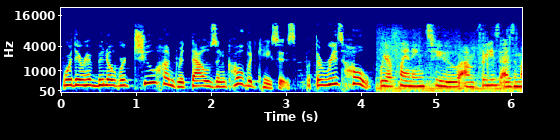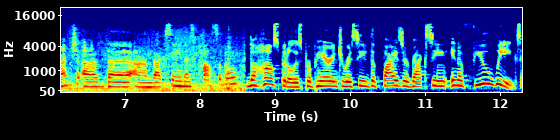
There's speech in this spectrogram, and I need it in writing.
where there have been over 200,000 COVID cases. But there is hope. We are planning to um, freeze as much of the um, vaccine as possible. The hospital is preparing to receive the Pfizer vaccine in a few weeks.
